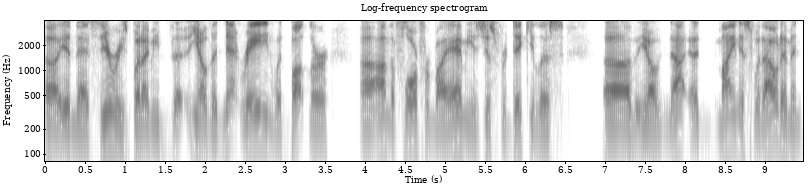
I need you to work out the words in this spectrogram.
uh, in that series, but I mean, the you know the net rating with Butler uh, on the floor for Miami is just ridiculous. Uh, you know, not uh, minus without him, and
